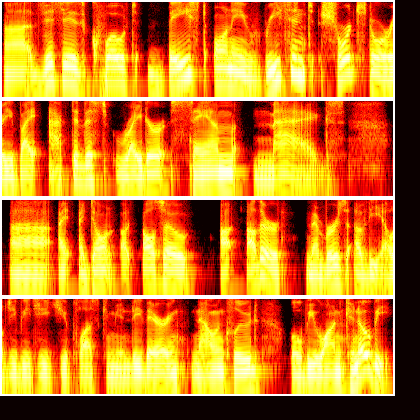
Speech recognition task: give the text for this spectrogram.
Uh, this is, quote, based on a recent short story by activist writer Sam Maggs. Uh, I, I, don't uh, also uh, other members of the LGBTQ plus community there in, now include Obi Wan Kenobi,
